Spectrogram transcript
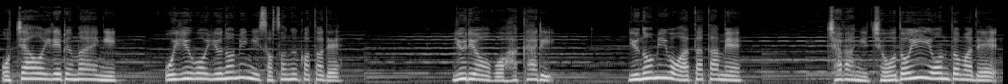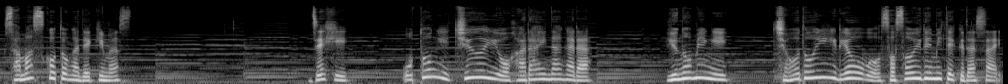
お茶を入れる前にお湯を湯飲みに注ぐことで湯量を測り湯飲みを温め茶葉にちょうどいい温度まで冷ますことができます。ぜひ音に注意を払いながら湯飲みにちょうどいい量を注いでみてください。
